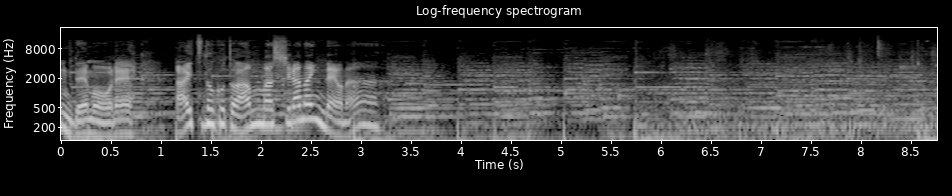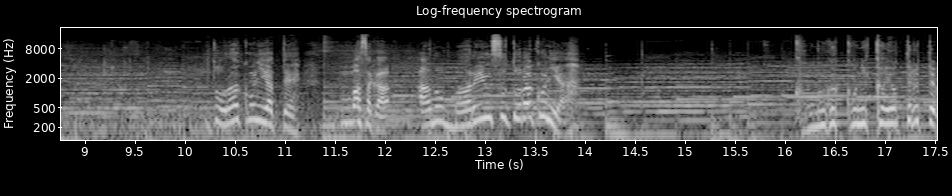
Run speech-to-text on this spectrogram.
うん。でも俺あいつのことあんま知らないんだよな。ドラコニアってまさかあのマレウス・ドラコニア？この学校に通ってるって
